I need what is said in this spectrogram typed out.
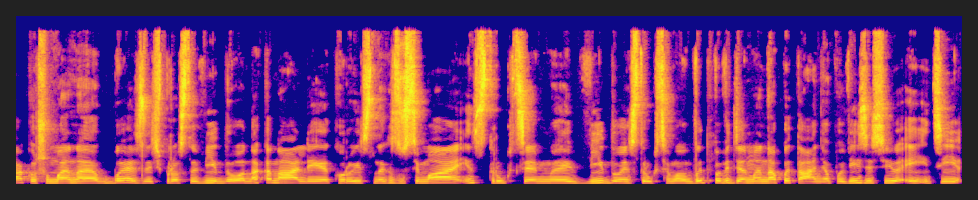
Також у мене безліч просто відео на каналі корисних з усіма інструкціями, відеоінструкціями, відповідями на питання по візі CUAT,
